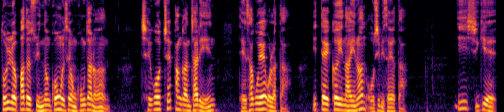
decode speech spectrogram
돌려받을 수 있는 공을 세운 공자는 최고 재판관 자리인 대사구에 올랐다. 이때 그의 나이는 52세였다. 이 시기에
